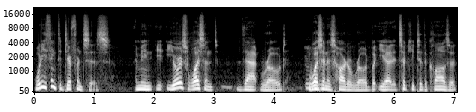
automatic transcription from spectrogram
What do you think the difference is? I mean, y- yours wasn't that road. It wasn't mm-hmm. as hard a road, but yet it took you to the closet.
